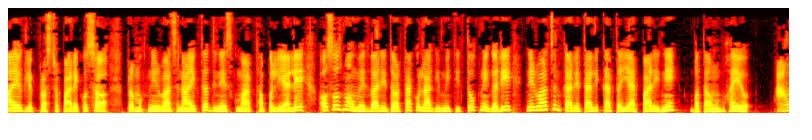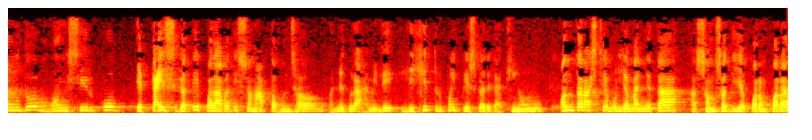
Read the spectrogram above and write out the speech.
आयोगले प्रश्न पारेको छ। प्रमुख निर्वाचन आयुक्त दिनेश कुमार थपलियाले असोजमा उम्मेद्वारी दर्ताको लागि मिति तोक्ने गरी निर्वाचन कार्यतालिका तयार पारिने बताउनुभयो। आउँदो मंगिरको एक्काइस गते पदावधि समाप्त हुन्छ भन्ने कुरा हामीले लिखित रूपमै पेश गरेका थियौं। अन्तर्राष्ट्रिय मूल्य मान्यता संसदीय परम्परा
